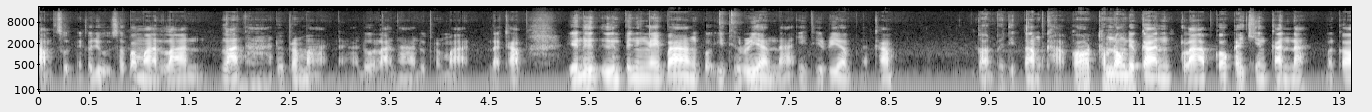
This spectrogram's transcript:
ต่ำสุดเนี่ยก็อยู่สักประมาณล้านล้านห้าโดยประมาณนะฮะโดนล้านห้าโดยประมาณนะครับเหรียญอื่น ๆ เป็นยังไงบ้างตัวอีเทเรียมนะอีเทเรียมนะครับก่อนไปติดตามข่าวก็ทำนองเดียวกันกราฟก็ใกล้เคียงกันนะ มันก็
